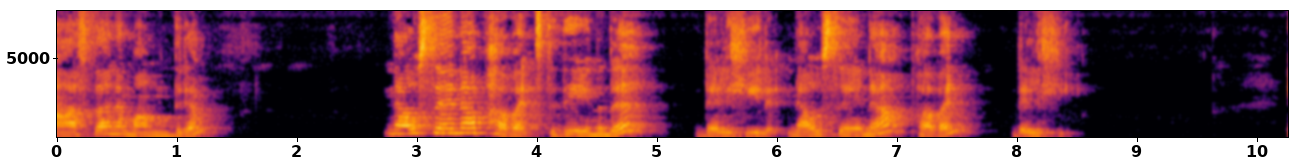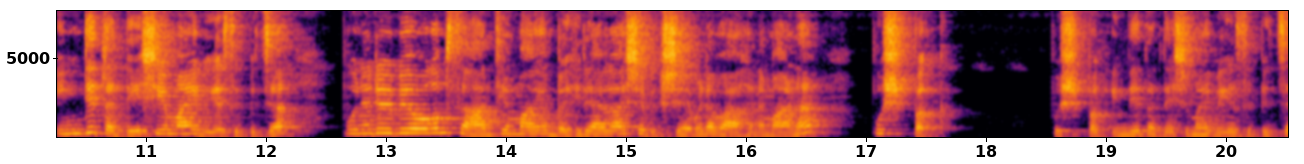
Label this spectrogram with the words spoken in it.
ആസ്ഥാന മന്ദിരം നൗസേന ഭവൻ സ്ഥിതി ചെയ്യുന്നത് ഡൽഹിയിൽ നൗസേന ഭവൻ ഡൽഹി. ഇന്ത്യ തദ്ദേശീയമായി വികസിപ്പിച്ച പുനരുപയോഗം സാധ്യമായ ബഹിരാകാശ വിക്ഷേപണ വാഹനമാണ് പുഷ്പക്. പുഷ്പക് ഇന്ത്യ തദ്ദേശീയമായി വികസിപ്പിച്ച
